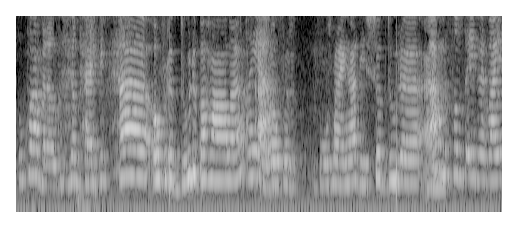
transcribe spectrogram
Hoe kwamen we daar ook weer bij? Eh, over de doelen behalen. Oh ja. En over, volgens mij, hè, die subdoelen. En, Waarom het soms even, waar je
